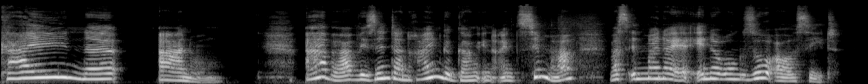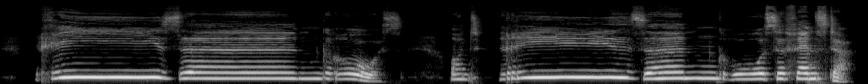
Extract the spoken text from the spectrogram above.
keine Ahnung. Aber wir sind dann reingegangen in ein Zimmer, was in meiner Erinnerung so aussieht. Riesengroß und riesengroße Fenster,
